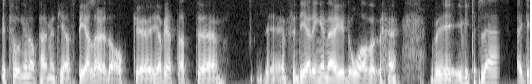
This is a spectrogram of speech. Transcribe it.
bli tvungen att permittera spelare. Då. Och jag vet att funderingen är ju då i vilket läge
